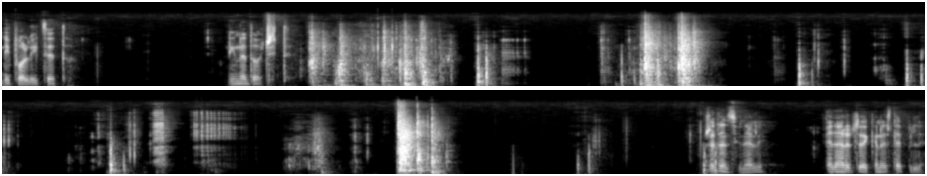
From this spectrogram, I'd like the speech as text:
ни по лицето, ни над очите. Жеден си, нели? Еден рече дека не сте пиле.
